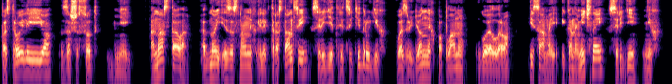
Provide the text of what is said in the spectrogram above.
Построили ее за 600 дней. Она стала одной из основных электростанций среди 30 других, возведенных по плану Гойл-Ро, и самой экономичной среди них.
